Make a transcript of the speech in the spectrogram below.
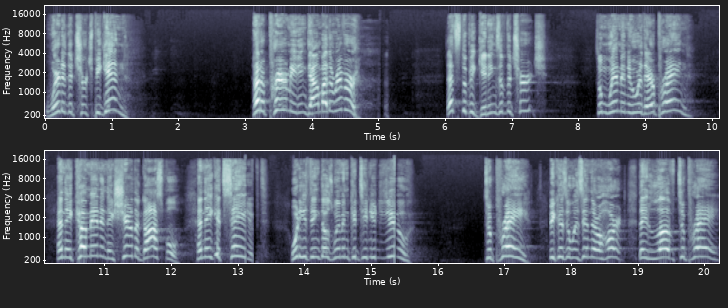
Where did the church begin? At a prayer meeting down by the river. That's the beginnings of the church. Some women who were there praying. And they come in and they share the gospel and they get saved. What do you think those women continued to do? To pray because it was in their heart. They loved to pray.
